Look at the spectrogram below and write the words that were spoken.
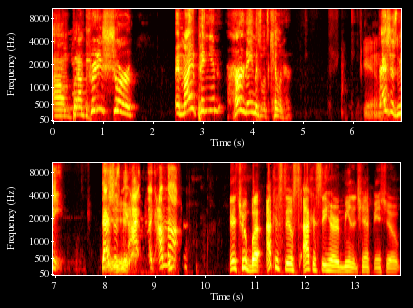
Um, but I'm pretty sure, in my opinion, her name is what's killing her. Yeah, that's just me. That's just me. I like. I'm not. It's true, but I can still I can see her being a championship.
